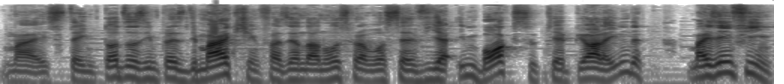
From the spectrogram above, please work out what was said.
mas tem todas as empresas de marketing fazendo anúncio para você via inbox, o que é pior ainda. Mas enfim,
